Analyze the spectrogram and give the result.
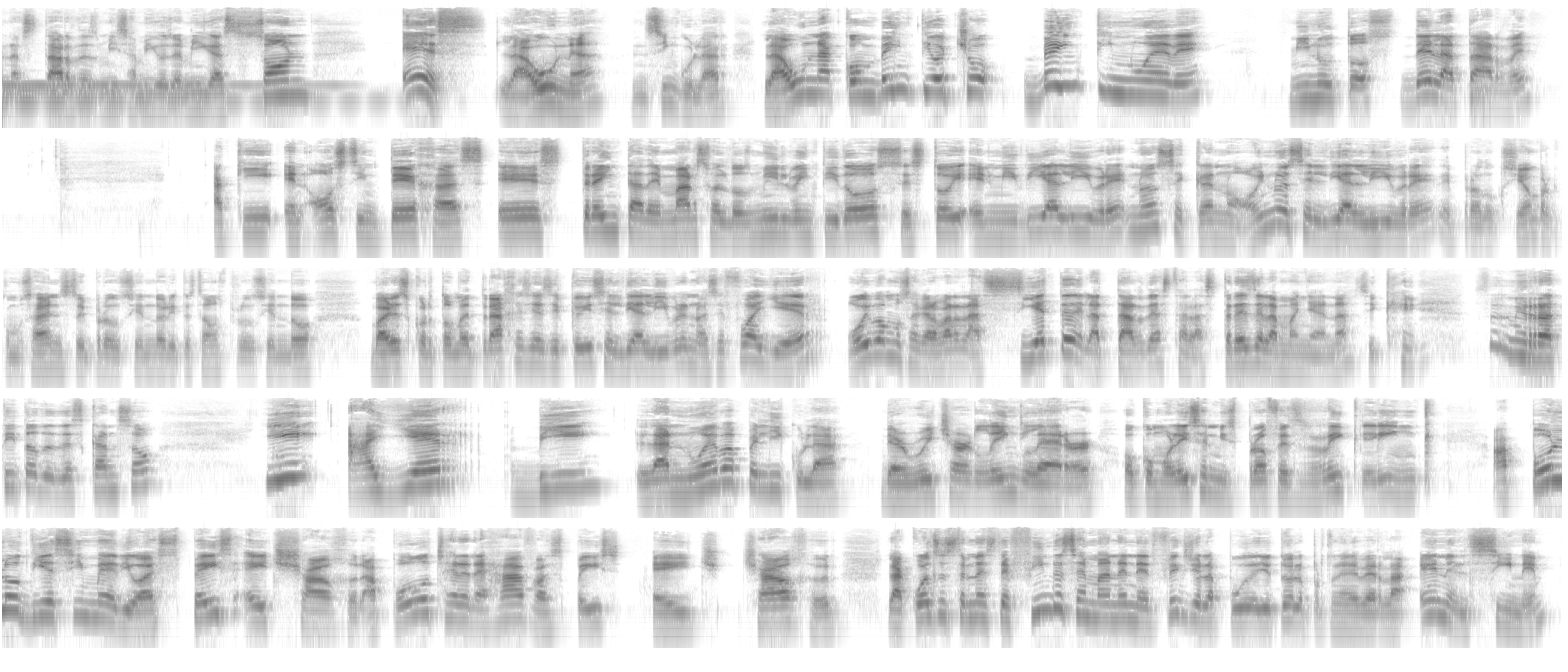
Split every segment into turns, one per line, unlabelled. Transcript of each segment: buenas tardes, mis amigos y amigas. Son, es la una, en singular, la una con 28, 29 minutos de la tarde. Aquí en Austin, Texas, es 30 de marzo del 2022. Estoy en mi día libre. No sé qué, no, hoy no es el día libre de producción, porque como saben, estoy produciendo, ahorita estamos produciendo varios cortometrajes. Y decir que hoy es el día libre, no, ese fue ayer. Hoy vamos a grabar a las 7 de la tarde hasta las 3 de la mañana. Así que este es mi ratito de descanso. Y ayer vi la nueva película de Richard Linklater, o como le dicen mis profes, Rick Link, Apollo 10 y medio, a Space Age Childhood, Apollo 10 and a half, a Space Age Childhood, la cual se estrena este fin de semana en Netflix. Yo la pude, yo tuve la oportunidad de verla en el cine.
